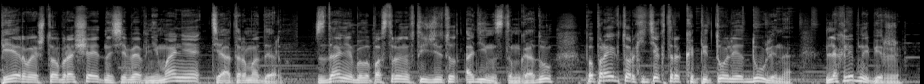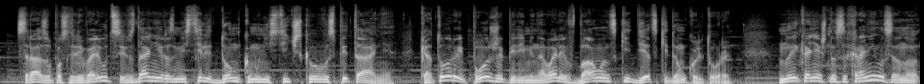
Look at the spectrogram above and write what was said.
Первое, что обращает на себя внимание – театр «Модерн». Здание было построено в 1911 году по проекту архитектора Капитолия Дулина для хлебной биржи. Сразу после революции в здании разместили Дом коммунистического воспитания, который позже переименовали в Бауманский детский дом культуры. Ну и, конечно, сохранилось оно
